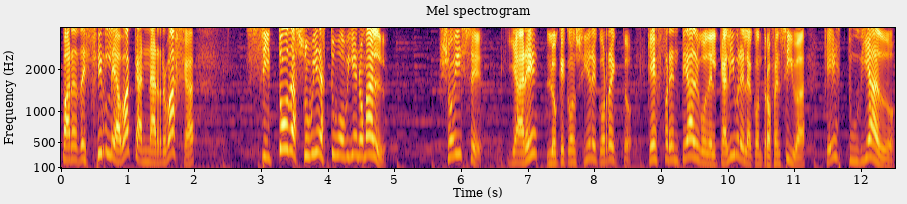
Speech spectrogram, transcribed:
para decirle a Vaca Narvaja si toda su vida estuvo bien o mal. Yo hice y haré lo que considere correcto, que es frente a algo del calibre de la contraofensiva, que he estudiado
